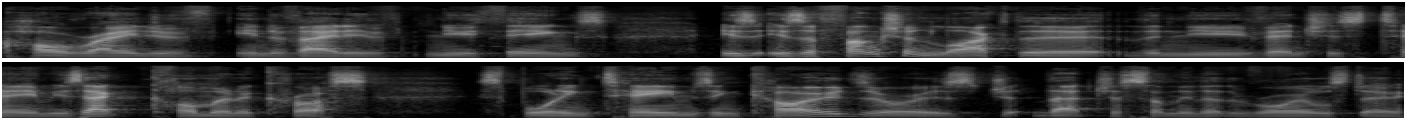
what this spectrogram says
a whole range of innovative new things. Is is a function like the the new ventures team? Is that common across sporting teams and codes, or is that just something that the Royals do?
